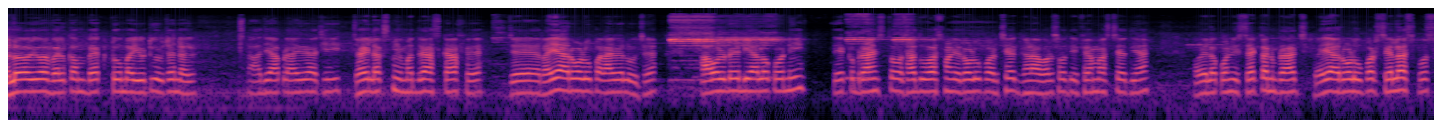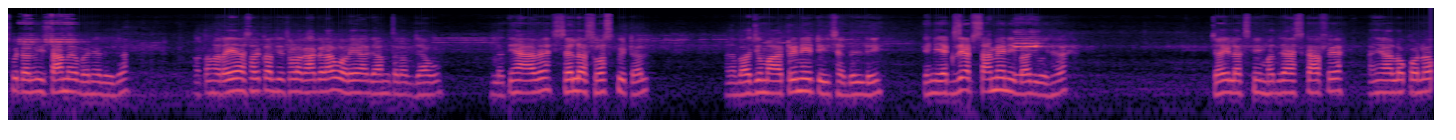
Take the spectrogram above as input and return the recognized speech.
hello everyone welcome back to my YouTube channel આજે આપણે આવ્યા છીએ જય લક્ષ્મી મદ્રાસ કાફે જે રયા રોડ ઉપર આવેલું છે. આ ઓલરેડી આ લોકોની એક બ્રાન્ચ તો સાધુ વાસવાણી રોડ ઉપર છે, ઘણા વર્ષોથી ફેમસ છે ત્યાં. હવે એ લોકોની સેકન્ડ બ્રાન્ચ રયા રોડ ઉપર સેલસ હોસ્પિટલની સામે બનેલી છે. તમે રયા સર્કલથી થોડાક આગળ આવો, રયા ગામ તરફ જાઓ. એટલે ત્યાં આવે સેલસ હોસ્પિટલ. અને બાજુમાં ટ્રિનિટી છે બિલ્ડિંગ એની એક્ઝેક્ટ સામેની બાજુ છે. જય લક્ષ્મી મદ્રાસ કાફે અહીંયા લોકોનો.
